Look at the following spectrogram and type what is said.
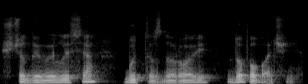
що дивилися. Будьте здорові, до побачення.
